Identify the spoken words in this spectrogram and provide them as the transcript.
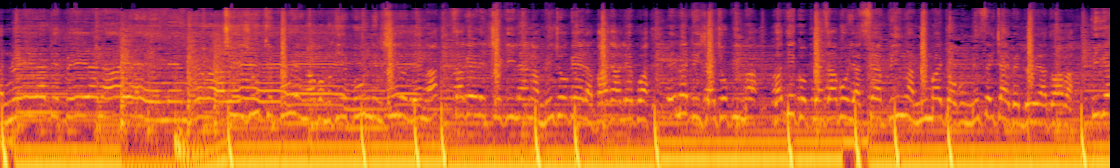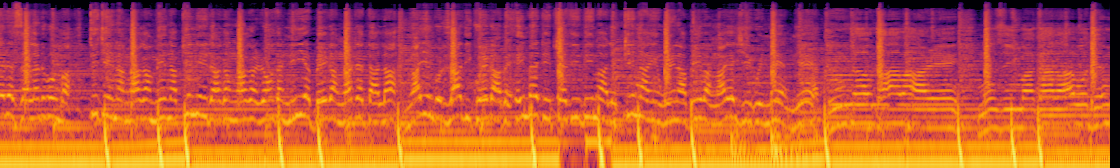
and we are the beer and I am in ချေယူချစ်ဘူးတဲ့ငါဘာမပြေဘူးနေမရှိလို့လဲငါစားခဲ့တဲ့ချစ်ကီလန်းကမင်းချိုးခဲ့တာဘာသာလဲကွာအိမ်မက်တွေရိုက်ချိုးပြီးမှဘာတိကိုပြန်စားဖို့ရဆက်ပြီးငါမြူးမိုက်တော့ဘူးမင်းစိတ်ကြိုက်ပဲလိုရသွားပါပြီးခဲ့တဲ့ဇာလန်တစ်ပုဒ်မှာချစ်ချင်တာငါကမင်းနာဖြစ်နေတာကငါကရောင်းတဲ့နင်းရဲ့ဘဲကငါတက်တာလားငါရင်ကိုတစားစီခွဲကပဲအိမ်မက်တွေဖြတ်ပြီးပြီးမှလည်းဖြစ်နိုင်ရင်ဝင်လာပေးပါငါရဲ့ရေခွေနဲ့အမြဲသူကြောင့်ထားပါရဲ့နင်းစီမှာခါလာဖို့တင်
